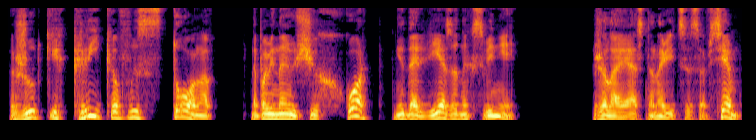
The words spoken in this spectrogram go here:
жутких криков и стонов, напоминающих хор недорезанных свиней. Желая остановиться совсем,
